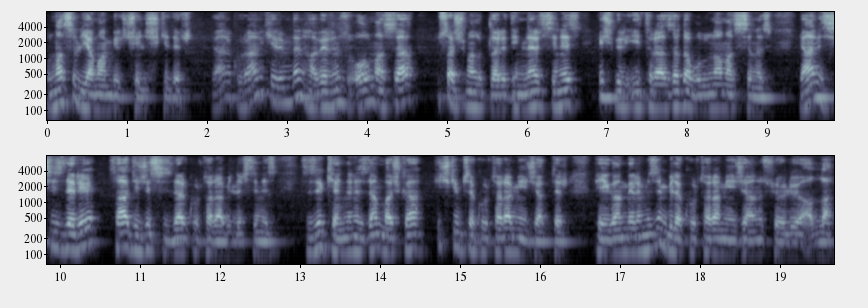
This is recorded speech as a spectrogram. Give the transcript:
Bu nasıl yaman bir çelişkidir? Yani Kur'an-ı Kerim'den haberiniz olmazsa bu saçmalıkları dinlersiniz, hiçbir itirazda da bulunamazsınız. Yani sizleri sadece sizler kurtarabilirsiniz. Sizi kendinizden başka hiç kimse kurtaramayacaktır. Peygamberimizin bile kurtaramayacağını söylüyor Allah.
